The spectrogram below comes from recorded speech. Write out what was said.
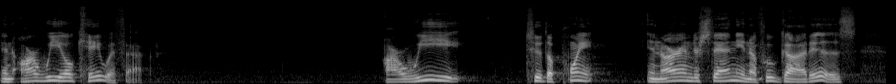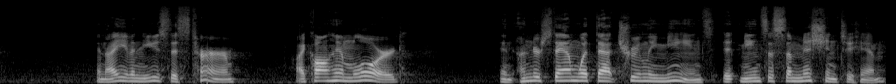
And are we okay with that? Are we to the point in our understanding of who God is? And I even use this term, I call him Lord, and understand what that truly means. It means a submission to him.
